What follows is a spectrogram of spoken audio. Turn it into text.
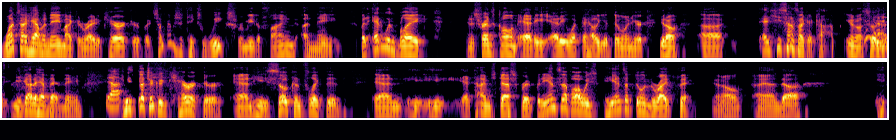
once I have a name, I can write a character, but sometimes it takes weeks for me to find a name. But Edwin Blake, and his friends call him Eddie. Eddie, what the hell you doing here? You know, uh, he sounds like a cop, you know, so yes. you, you got to have that name. Yeah. He's such a good character and he's so conflicted and he, he at times desperate, but he ends up always, he ends up doing the right thing, you know, and, uh, he,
